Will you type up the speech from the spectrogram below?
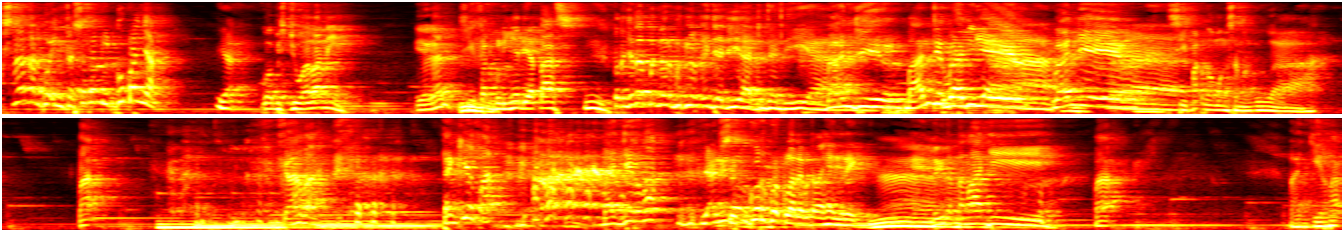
sedangkan gue investor kan duit gue banyak Ya. gue habis jualan nih Iya kan? Sifat belinya di atas. Ternyata benar-benar kejadian. Kejadian. Banjir. Banjir, Banjir. banjir. Banjir. Sifat ngomong sama gua. Pak. Kenapa? Thank you, Pak. Banjir, Pak. Jadi syukur gua keluar dari Pak Hendrik. Hendrik datang lagi. Pak. Banjir, Pak.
